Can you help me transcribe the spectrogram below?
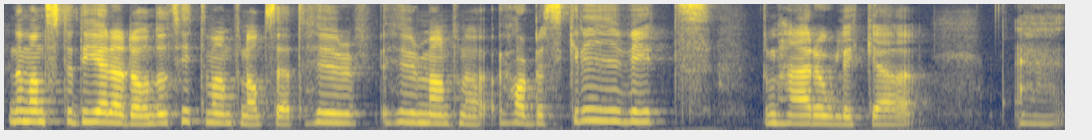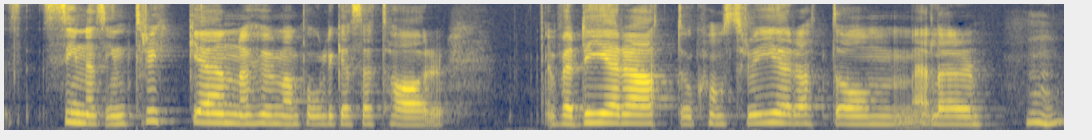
när man studerar dem, då tittar man på något sätt hur, hur man på något, har beskrivit de här olika eh, sinnesintrycken och hur man på olika sätt har värderat och konstruerat dem eller Mm.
